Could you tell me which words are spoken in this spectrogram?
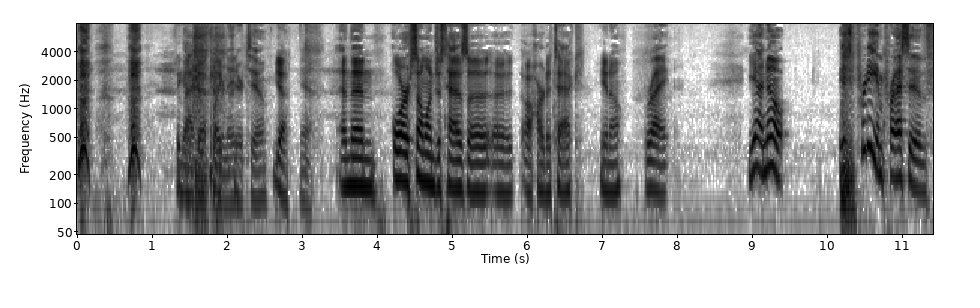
The guy from Death, like- Terminator 2. yeah, Yeah. and then or someone just has a, a, a heart attack. You know, Right. Yeah, no. It's pretty impressive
